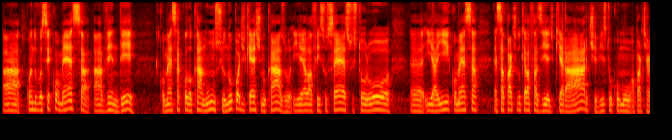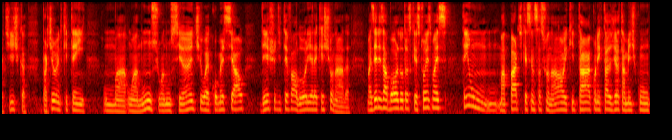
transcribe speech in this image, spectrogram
a quando você começa a vender, começa a colocar anúncio no podcast, no caso, e ela fez sucesso, estourou, Uh, e aí começa essa parte do que ela fazia, que era arte, visto como a parte artística. A partir do momento que tem uma, um anúncio, um anunciante ou é comercial, deixa de ter valor e ela é questionada. Mas eles abordam outras questões, mas tem um, uma parte que é sensacional e que está conectada diretamente com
